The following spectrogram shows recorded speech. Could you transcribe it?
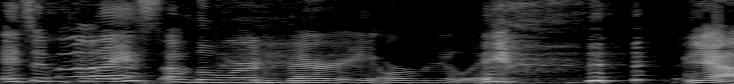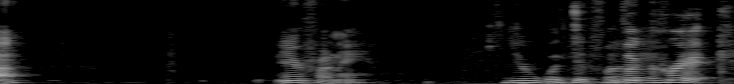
it's in place of the word very or really. yeah. You're funny. You're wicked funny. The crick.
